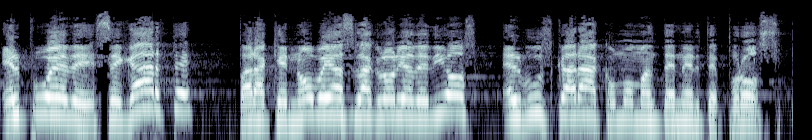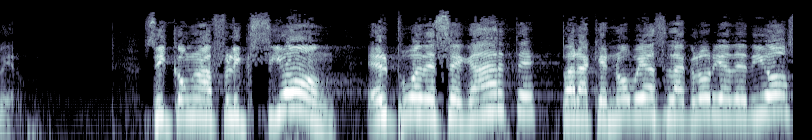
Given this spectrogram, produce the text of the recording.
Él puede cegarte para que no veas la gloria de Dios, Él buscará cómo mantenerte próspero. Si con aflicción Él puede cegarte para que no veas la gloria de Dios,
